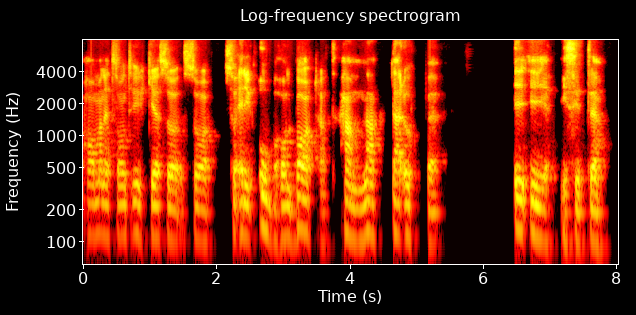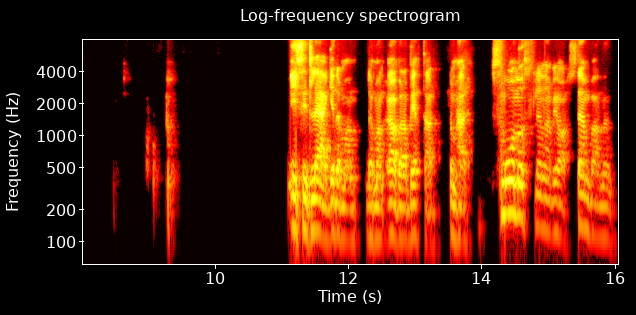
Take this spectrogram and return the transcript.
Har man ett sånt yrke så, så, så är det ju ohållbart att hamna där uppe i, i, i sitt eh, i sitt läge där man, där man överarbetar de här små musklerna vi har, stämbanden.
